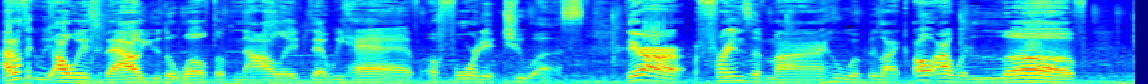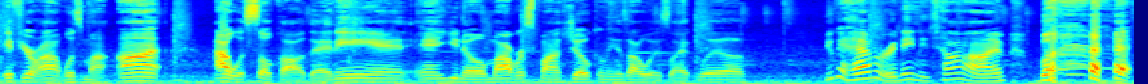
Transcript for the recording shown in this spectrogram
I don't think we always value the wealth of knowledge that we have afforded to us. There are friends of mine who would be like, oh, I would love if your aunt was my aunt. I would soak all that in. And, you know, my response jokingly is always like, well, you can have her at any time. But,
